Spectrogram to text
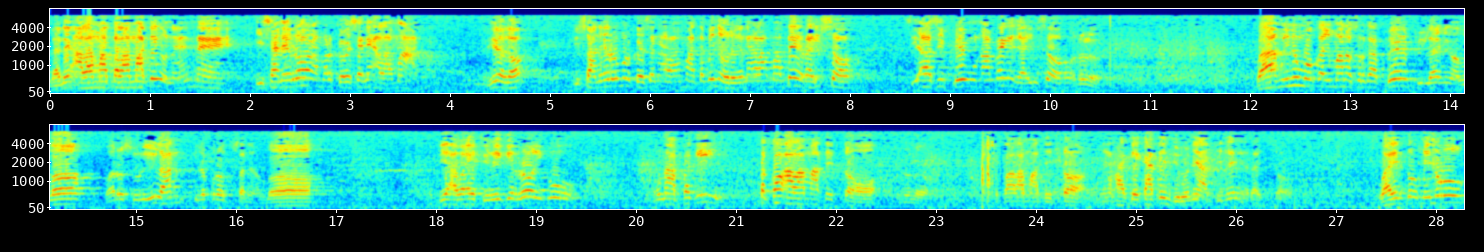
Dan alamat-alamatnya ngono enek. Isane ro mergo isane alamat. Iya lho. Isane ro mergo alamat, tapi nek ora alamatnya ora iso. Si A si B munafik gak iso, ngono lho. Wa aminu maka iman asur kabeh bila ing Allah wa kira perutusane Allah. Jadi awake dhewe iki ro iku munafik iki teko alamate tok, ngono lho kepala mati tok. Nek hakikate jerone atine ra iso. Wa entuk minu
